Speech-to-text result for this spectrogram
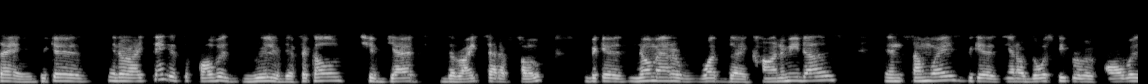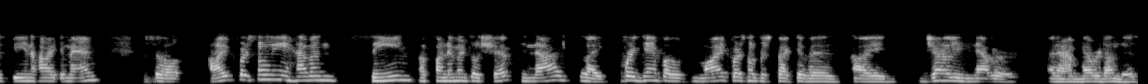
say because you know I think it's always really difficult to get the right set of folks because no matter what the economy does in some ways because you know those people will always be in high demand. So I personally haven't seen a fundamental shift in that. Like, for example, my personal perspective is I generally never, and I have never done this,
